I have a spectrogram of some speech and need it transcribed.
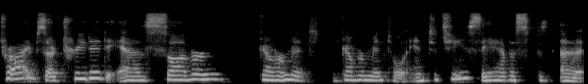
Tribes are treated as sovereign government governmental entities. They have a, a,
